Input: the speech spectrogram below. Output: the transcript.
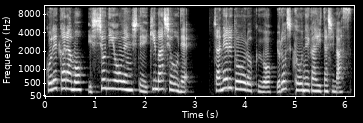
これからも一緒に応援していきましょうね。チャンネル登録をよろしくお願いいたします。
